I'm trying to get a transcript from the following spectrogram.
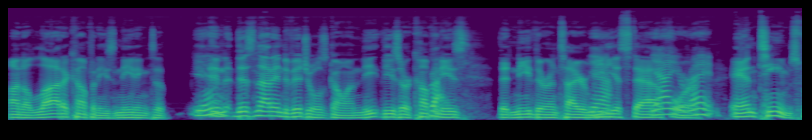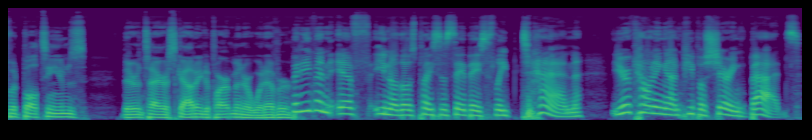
on a lot of companies needing to Yeah. and this is not individuals going. These are companies Right. that need their entire Yeah. media staff Yeah, you're or right. and teams, football teams, their entire scouting department or whatever. But even if, you know, those places say they sleep 10, you're counting on people sharing beds.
